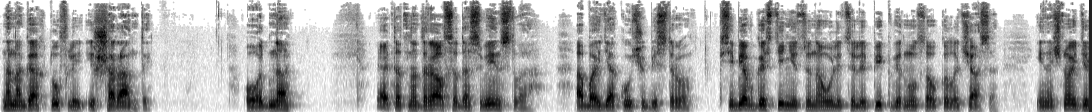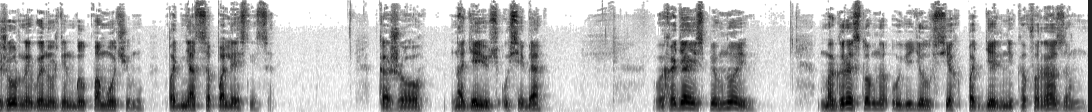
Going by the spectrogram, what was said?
на ногах туфли из шаранты. Одна. Этот надрался до свинства, обойдя кучу бистро. К себе в гостиницу на улице Лепик вернулся около часа, и ночной дежурный вынужден был помочь ему подняться по лестнице. Кажо надеюсь, у себя. Выходя из пивной, Магре словно увидел всех поддельников разом,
